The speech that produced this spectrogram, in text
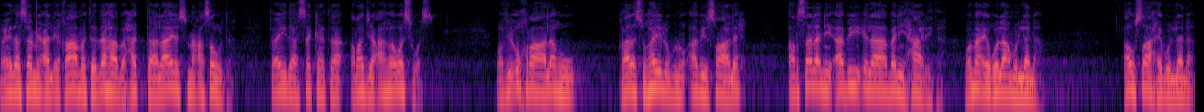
فإذا سمع الإقامة ذهب حتى لا يسمع صوته فإذا سكت رجع فوسوس وفي أخرى له قال سهيل بن أبي صالح أرسلني أبي إلى بني حارثة ومعي غلام لنا أو صاحب لنا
